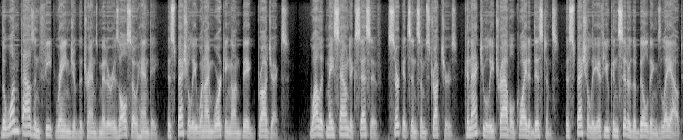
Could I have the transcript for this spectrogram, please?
The 1000 feet range of the transmitter is also handy, especially when I'm working on big projects. While it may sound excessive, circuits in some structures can actually travel quite a distance, especially if you consider the building's layout.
